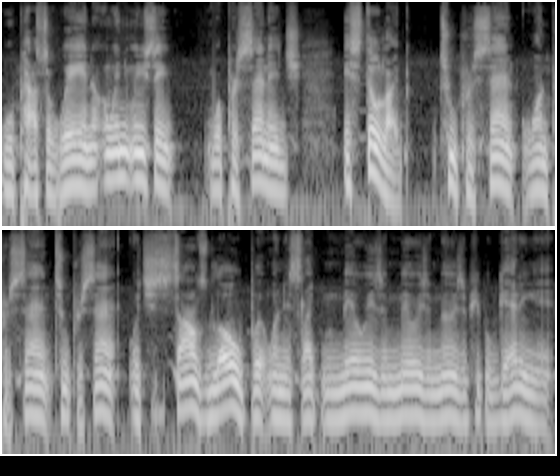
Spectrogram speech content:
will pass away. And when, when you say what percentage, it's still like 2%, 1%, 2%, which sounds low, but when it's like millions and millions and millions of people getting it,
